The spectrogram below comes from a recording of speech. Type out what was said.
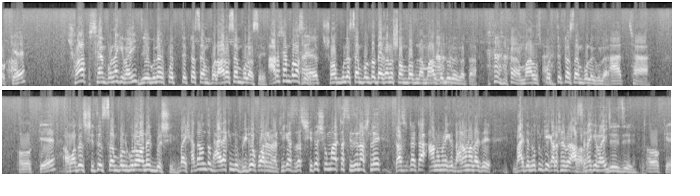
ওকে সব স্যাম্পল নাকি ভাই? যে এগুলো প্রত্যেকটা স্যাম্পল আরও স্যাম্পল আছে। আরও স্যাম্পল আছে? হ্যাঁ, সবগুলো স্যাম্পল তো দেখানো সম্ভব না মাল তো। দূরের কথা। হ্যাঁ, মাল প্রত্যেকটা স্যাম্পল এগুলা। আচ্ছা ওকে। আমাদের শীতের স্যাম্পলগুলো অনেক বেশি। ভাই সাধারণত ভাইরা কিন্তু ভিডিও করে না ঠিক আছে? জাস্ট শীতের সময় একটা সিজন আসলে জাস্ট একটা আনুমানিক ধারণা যে ভাইদের নতুন কি কালেকশন আসছে নাকি ভাই? জি জি। ওকে।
